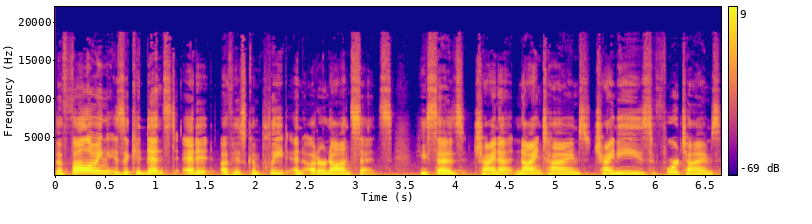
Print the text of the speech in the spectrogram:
The following is a condensed edit of his complete and utter nonsense. He says China nine times, Chinese four times.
